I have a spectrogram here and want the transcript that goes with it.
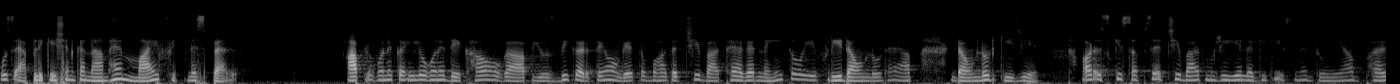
उस एप्लीकेशन का नाम है माई फिटनेस पैल आप लोगों ने, कई लोगों ने देखा होगा, आप यूज़ भी करते होंगे तो बहुत अच्छी बात है। अगर नहीं तो ये फ्री डाउनलोड है, आप डाउनलोड कीजिए। और इसकी सबसे अच्छी बात मुझे ये लगी कि इसमें दुनिया भर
